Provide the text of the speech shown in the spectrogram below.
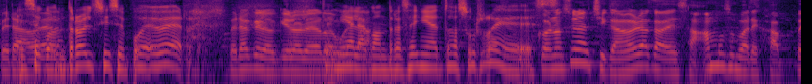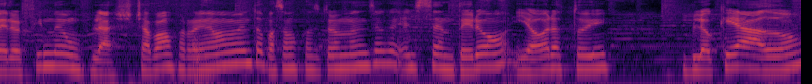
a ver. control sí se puede ver. Espera que lo quiero leer de Tenía la vuelta. contraseña de todas sus redes. Conocí una chica, me voló la cabeza, ambos en pareja, pero el fin de un flash. Chapamos por un momento, pasamos con otro mensaje, él se enteró y ahora estoy bloqueado,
